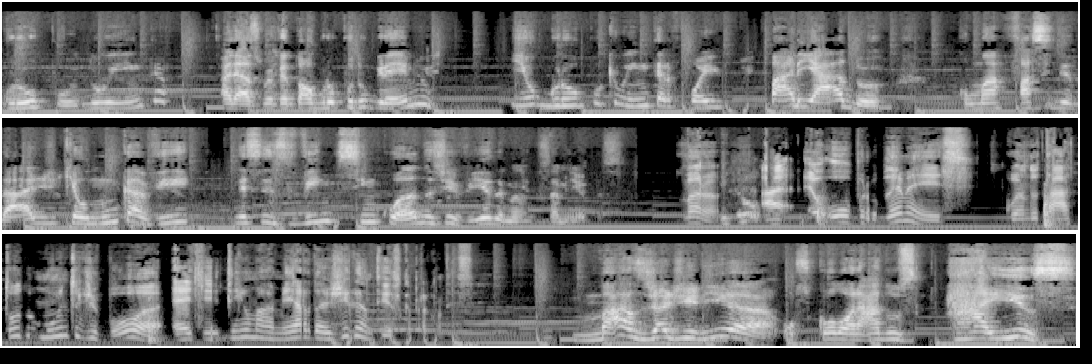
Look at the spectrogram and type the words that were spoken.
grupo do Inter, aliás, o eventual grupo do Grêmio, e o grupo que o Inter foi pareado com uma facilidade que eu nunca vi nesses 25 anos de vida, meus amigos. Mano, Então, a- é- o problema é esse. Quando tá tudo muito de boa, é que tem uma merda gigantesca pra acontecer. mas já diria os colorados raiz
